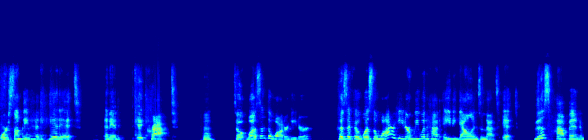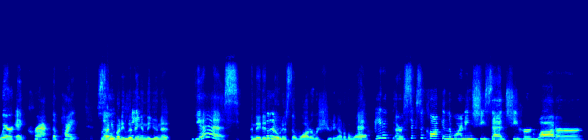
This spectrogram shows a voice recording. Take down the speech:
or something had hit it and it it cracked. Hmm. So it wasn't the water heater. Because if it was the water heater, we would have had 80 gallons and that's it. This happened where it cracked the pipe. Was anybody living they- in the unit Yes. and they didn't So the- notice that water was shooting out of the wall? At eight or six o'clock in the morning, she said she heard water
